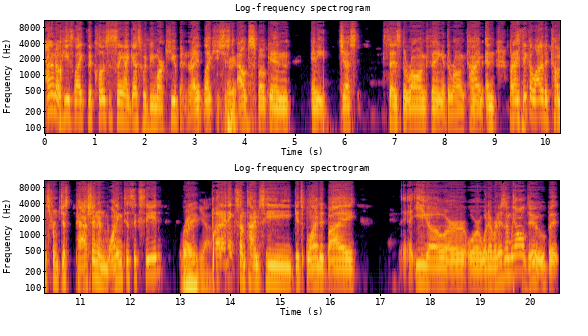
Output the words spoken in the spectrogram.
I don't know, he's like the closest thing I guess would be Mark Cuban, right? Like he's just Right. outspoken and he just says the wrong thing at the wrong time. And but I think a lot of it comes from just passion and wanting to succeed. Right. Yeah. But I think sometimes he gets blinded by uh, ego or or whatever it is, and we all do. But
